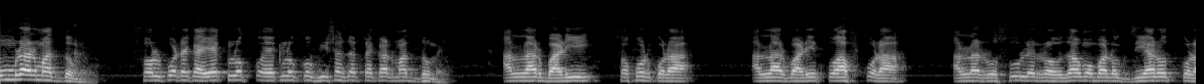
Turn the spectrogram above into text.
উমরার মাধ্যমে, স্বল্প টাকা এক লক্ষ এক লক্ষ বিশ হাজার টাকার মাধ্যমে আল্লাহর বাড়ি সফর করা, আল্লাহর বাড়ি তোয়াফ করা, আল্লাহর রসুলের রওজা মোবারক জিয়ারত করা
